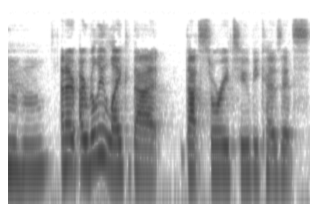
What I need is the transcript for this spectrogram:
Mm-hmm. And I, I really like that that story too because it's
